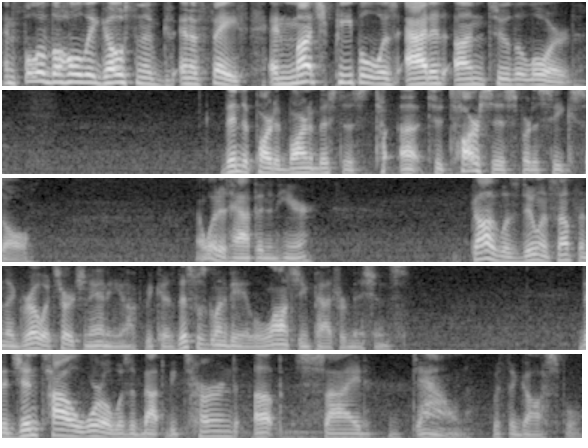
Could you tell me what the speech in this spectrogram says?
and full of the Holy Ghost and of, and of faith, and much people was added unto the Lord. Then departed Barnabas to, uh, to Tarsus for to seek Saul. Now what had happened in here? God was doing something to grow a church in Antioch because this was going to be a launching pad for missions. The Gentile world was about to be turned upside down with the gospel.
